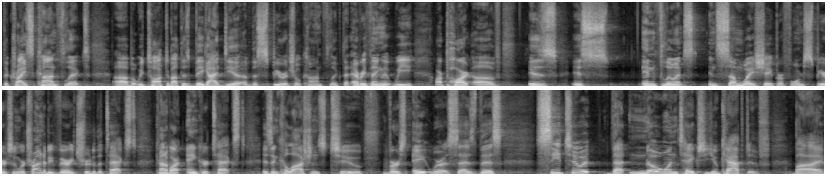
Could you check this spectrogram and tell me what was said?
the Christ conflict, uh, but we talked about this big idea of the spiritual conflict that everything that we are part of is, is influenced in some way, shape, or form spiritually. We're trying to be very true to the text. Kind of our anchor text is in Colossians 2, verse 8, where it says this See to it that no one takes you captive by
